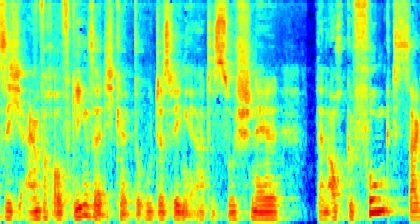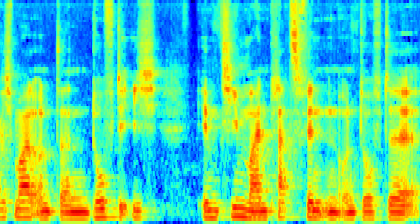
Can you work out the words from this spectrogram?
sich einfach auf Gegenseitigkeit beruht. Deswegen hat es so schnell dann auch gefunkt, sage ich mal, und dann durfte ich im Team meinen Platz finden und durfte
